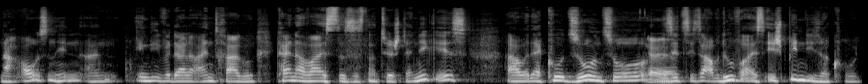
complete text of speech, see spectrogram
nach außen hin eine individuelle Eintragung. Keiner weiß, dass es natürlich der Nick ist, aber der Code so und so ja, besitzt dieser. Aber du weißt, ich bin dieser Code.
